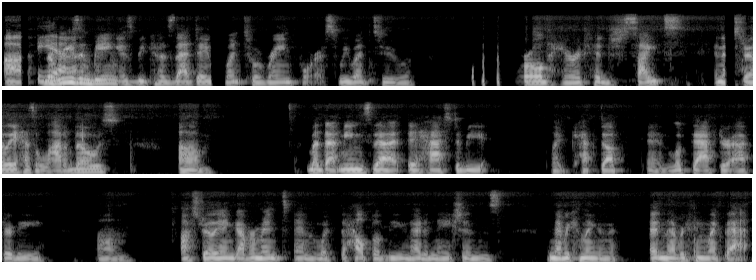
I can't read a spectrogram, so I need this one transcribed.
Uh, the Yeah. reason being is because that day we went to a rainforest. We went to one of the World Heritage sites, and Australia has a lot of those. Um, but that means that it has to be like kept up and looked after after the um, Australian government and with the help of the United Nations and everything and everything like that.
